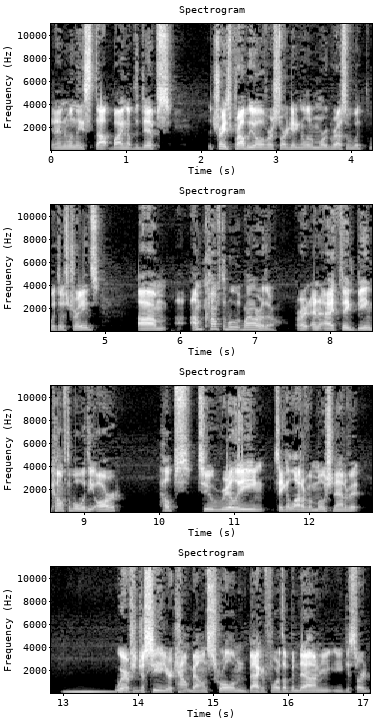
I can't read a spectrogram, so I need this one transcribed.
and then when they stop buying up the dips, the trade's probably over. Start getting a little more aggressive with with those trades. Um, I'm comfortable with my R though, right? And I think being comfortable with the R helps to really take a lot of emotion out of it. Where if you just see your account balance scrolling back and forth, up and down, you, you can start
